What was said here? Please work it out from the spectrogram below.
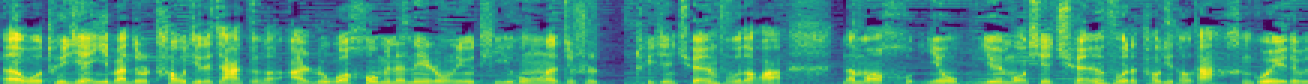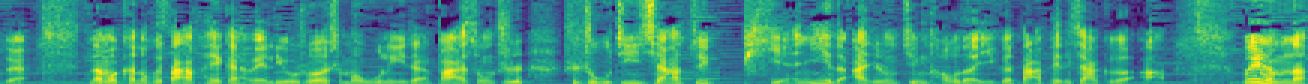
呃，我推荐一般都是套机的价格啊。如果后面的内容有提供了，就是推荐全幅的话，那么有因为某些全幅的套机头它很贵，对不对？那么可能会搭配改为，例如说什么五零一点八，总之是主机加最便宜的啊这种镜头的一个搭配的价格啊。为什么呢？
